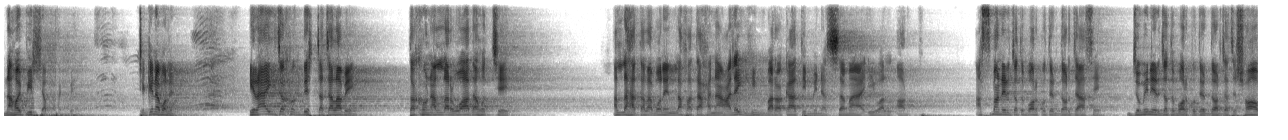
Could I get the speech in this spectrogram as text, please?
না হয় পীরসাব থাকবে। ঠিক কিনা বলেন? এরাই যখন দেশটা চালাবে, তখন আল্লাহর ওয়াদা হচ্ছে আল্লাহ তালা বলেন লাফাতাহানা আলাইহিম বারাকাতিম মিনাস সামাই ওয়াল আরদ। আসমানের যত বরকতের দরজা আছে, জমিনের যত বরকতের দরজা আছে, সব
